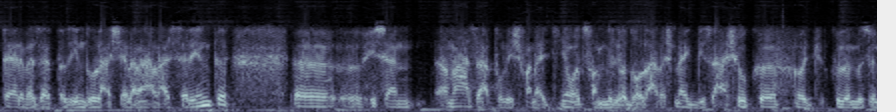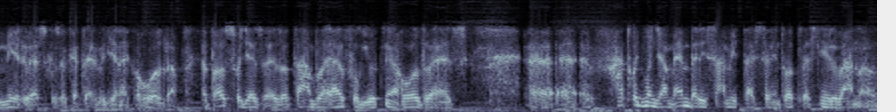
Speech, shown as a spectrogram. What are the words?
tervezett az indulás jelenállás szerint, hiszen a NASA-tól is van egy 80 millió dolláros megbízásuk, hogy különböző mérőeszközöket elvigyenek a Holdra. Tehát az, hogy ez, ez a tábla el fog jutni a Holdra, ez hát hogy mondjam, emberi számítás szerint ott lesz nyilván a,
